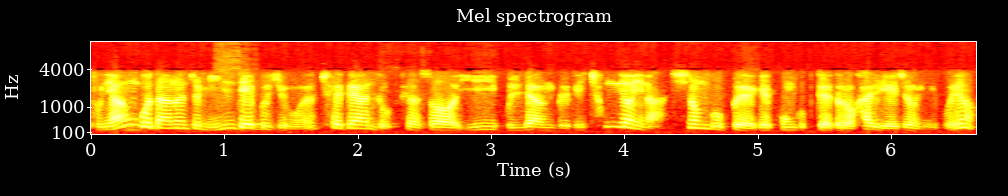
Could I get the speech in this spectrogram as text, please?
분양보다는 좀 임대 부중을 최대한 높여서 이 물량들이 청년이나 신혼부부에게 공급되도록 할 예정이고요.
